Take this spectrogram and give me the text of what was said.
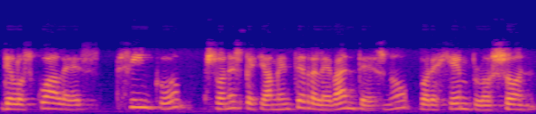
de los cuales cinco son especialmente relevantes. ¿no? Por ejemplo, son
